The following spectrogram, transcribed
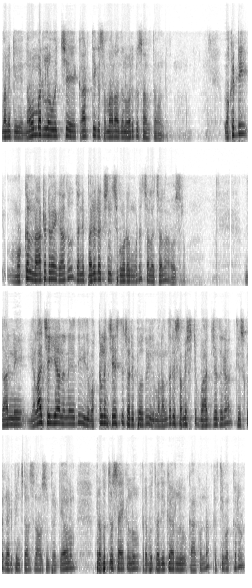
మనకి నవంబర్లో వచ్చే కార్తీక సమారాధన వరకు సాగుతూ ఉంటుంది. ఒకటి మొక్కలు నాటడమే కాదు దాన్ని పరిరక్షించుకోవడం కూడా చాలా చాలా అవసరం. దాన్ని ఎలా చేయాలనేది ఇది ఒక్కళ్ళని చేస్తే సరిపోదు. ఇది మనందరి సమిష్టి బాధ్యతగా తీసుకొని నడిపించాల్సిన అవసరం. కేవలం ప్రభుత్వ శాఖలు ప్రభుత్వ అధికారులు కాకుండా ప్రతి ఒక్కరూ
